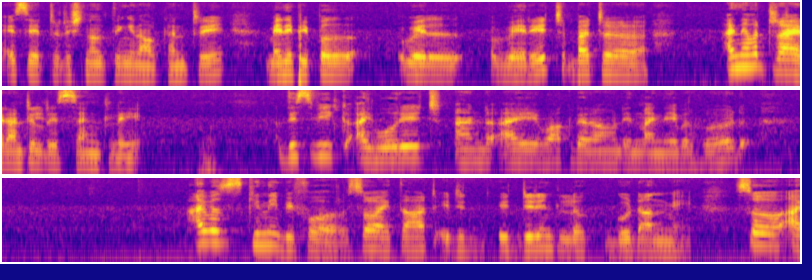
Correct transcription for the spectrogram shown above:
It's a traditional thing in our country. Many people will wear it, but uh, I never tried until recently. This week I wore it and I walked around in my neighborhood. I was skinny before, so I thought it did, it didn't look good on me. So I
